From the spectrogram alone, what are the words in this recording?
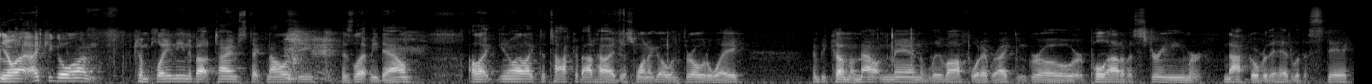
You know, I, I could go on complaining about times technology has let me down. I like, you know, I like to talk about how I just want to go and throw it away and become a mountain man and live off whatever I can grow or pull out of a stream or knock over the head with a stick.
